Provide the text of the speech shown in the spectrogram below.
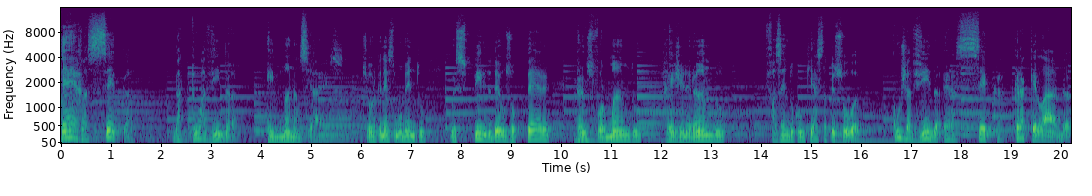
terra seca da tua vida em mananciais. Senhor, que neste momento o Espírito de Deus opere transformando, regenerando, fazendo com que esta pessoa, cuja vida era seca, craquelada,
